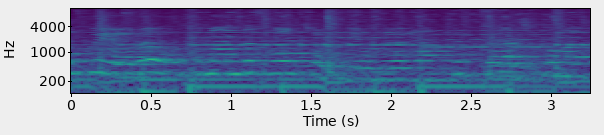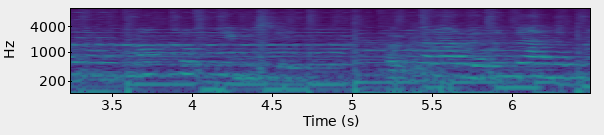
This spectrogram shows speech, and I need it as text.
okuyor, okumandı daha çok iyi oluyor. Yani Türkçe açıklamasını okumak çok iyi bir şey. Tabii. Karar verdim, ben de buraya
